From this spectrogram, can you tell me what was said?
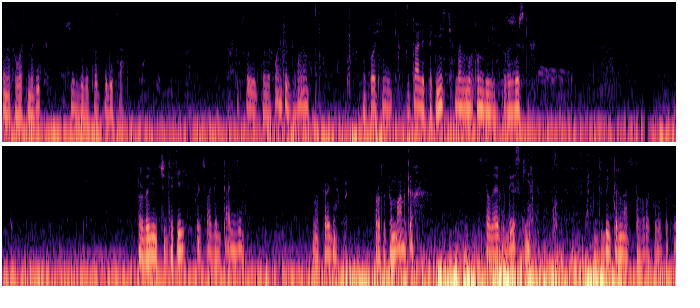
Це у нас восьмий рік, 6950. Фіксуємо телефончик, дзвонимо, уточнюємо деталі 5 місць в даному автомобілі пасажирських. Продають ще такий Volkswagen Caddy на передніх протитуманках, сталеві диски. Автомобіль 13-го року випуску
